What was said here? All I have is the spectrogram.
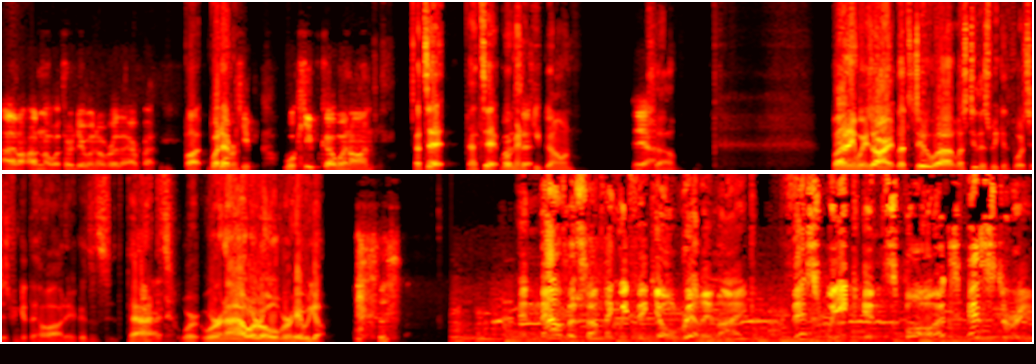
I don't, I don't know what they're doing over there, but But whatever. We'll keep we'll keep going on. That's it. That's it. We're That's gonna it. keep going. Yeah. So, but anyways, all right. Let's do uh let's do this week in sports history and get the hell out of here because it's, it's past. We're we're an hour over. Here we go. And now for something we think you'll really like. This week in sports history.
